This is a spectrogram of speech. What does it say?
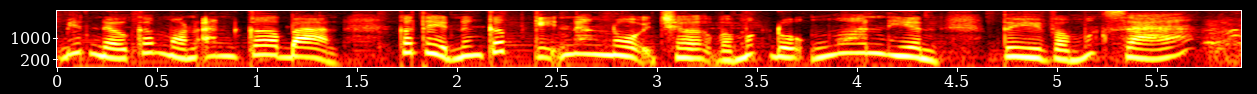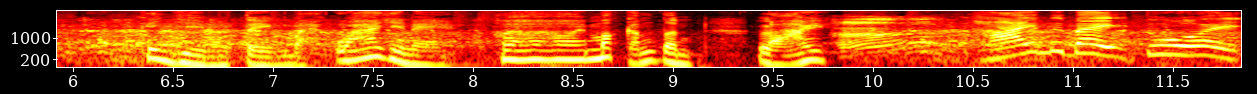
biết nấu các món ăn cơ bản, có thể nâng cấp kỹ năng nội trợ và mức độ ngoan hiền tùy vào mức giá. cái gì mà tiền bạc quá vậy nè? Thôi thôi thôi mất cảm tình. Loại. 27 tuổi.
